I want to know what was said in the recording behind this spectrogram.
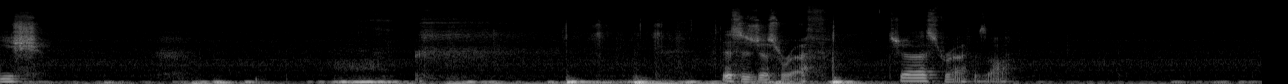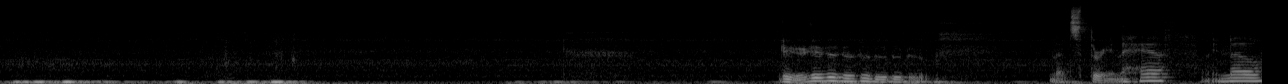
Yeesh. This is just rough. Just rough is all. That's three and a half. I know.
